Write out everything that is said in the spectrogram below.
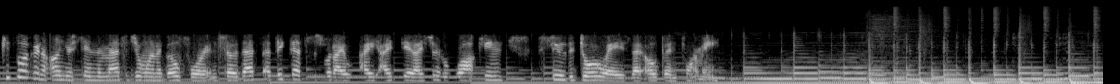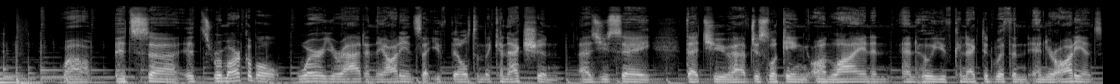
people are going to understand the message and want to go for it. And so that I think that's just what I, I, I did. I started walking through the doorways that opened for me. Wow, it's uh, it's remarkable where you're at and the audience that you've built and the connection, as you say, that you have just looking online and, and who you've connected with and, and your audience.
